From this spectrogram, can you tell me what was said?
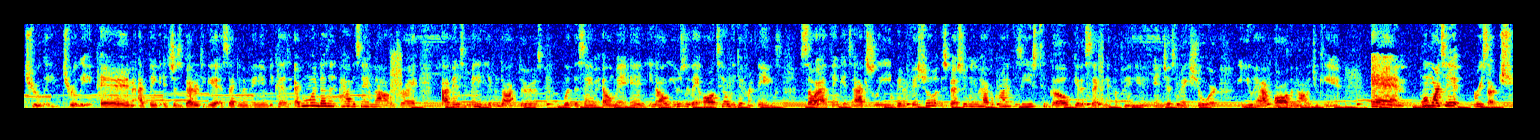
truly truly. And i think it's just better to get a second opinion because everyone doesn't have the same knowledge right? I've been to many different doctors with the same ailment and you know usually they all tell me different things. So i think it's actually beneficial especially when you have a chronic disease to go get a second opinion and just make sure you have all the knowledge you can. And one more tip research.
